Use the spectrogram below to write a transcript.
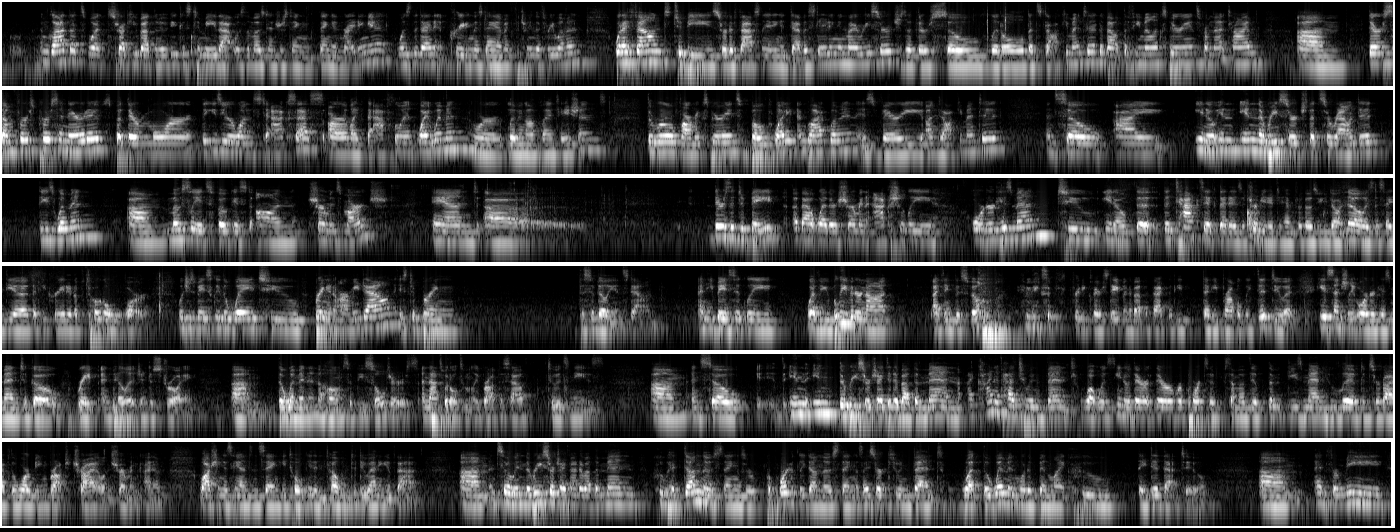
I'm glad that's what struck you about the movie because to me that was the most interesting thing in writing it was the dyna- creating this dynamic between the three women. What I found to be sort of fascinating and devastating in my research is that there's so little that's documented about the female experience from that time. Um, there are some first-person narratives, but they're more the easier ones to access are like the affluent white women who are living on plantations. The rural farm experience of both white and black women is very undocumented. And so I, you know, in, in the research that surrounded these women, um, mostly it's focused on Sherman's March. And uh, there's a debate about whether Sherman actually ordered his men to, you know, the, the tactic that is attributed to him, for those of you who don't know, is this idea that he created of total war, which is basically the way to bring an army down is to bring the civilians down. And he basically, whether you believe it or not, I think this film makes a pretty clear statement about the fact that he that he probably did do it. He essentially ordered his men to go rape and pillage and destroy um, the women in the homes of these soldiers, and that's what ultimately brought the South to its knees. Um, and so, in in the research I did about the men, I kind of had to invent what was, you know, there there are reports of some of the, the these men who lived and survived the war being brought to trial, and Sherman kind of washing his hands and saying he told he didn't tell them to do any of that. Um, and so, in the research I found about the men who had done those things or purportedly done those things, I started to invent what the women would have been like who they did that to. Um, and for me,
